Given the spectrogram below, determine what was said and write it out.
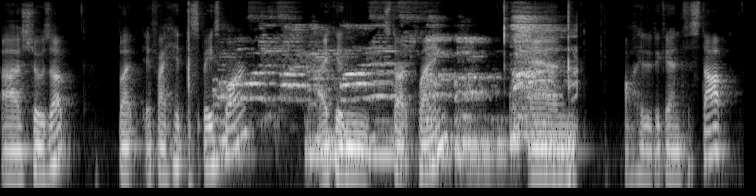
uh, shows up. But if I hit the spacebar, I can start playing and I'll hit it again to stop.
